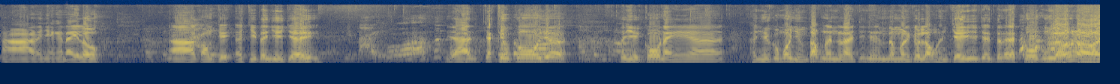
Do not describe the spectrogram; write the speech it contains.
à là nhà ngay đây luôn. À còn chị à, chị tên gì chị dạ chắc kêu cô chứ. Tại vì cô này à, hình như cô mới nhuộm tóc nên là chứ nên mình kêu lộn hình chị chứ tính là cô cũng lớn rồi.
